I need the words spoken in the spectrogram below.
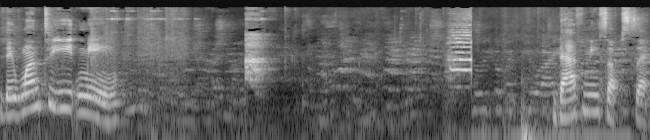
They want to eat me. Dafnie's upset.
